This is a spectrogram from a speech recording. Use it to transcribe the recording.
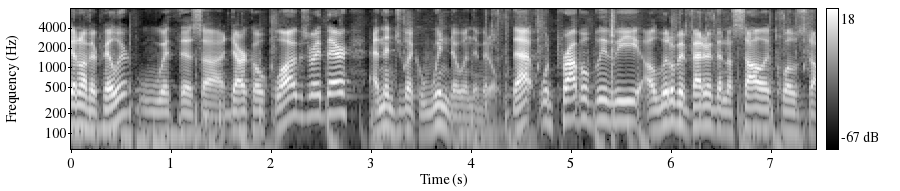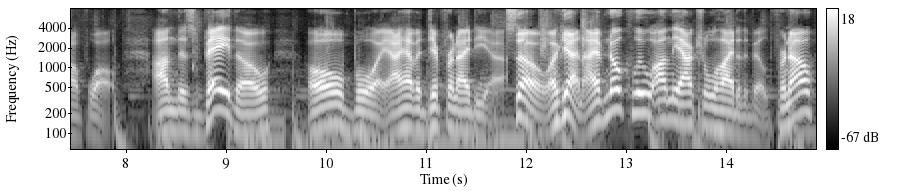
another pillar with this uh, dark oak logs right there, and then do like a window in the middle. That would probably be a little bit better than a solid closed off wall. On this bay though, Oh boy, I have a different idea. So, again, I have no clue on the actual height of the build. For now,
